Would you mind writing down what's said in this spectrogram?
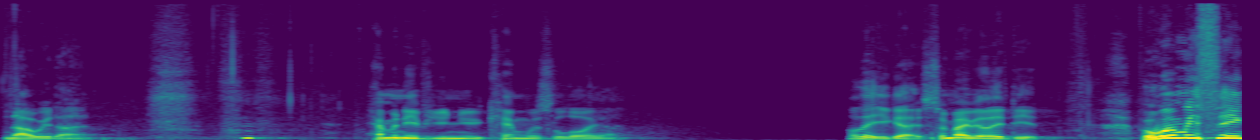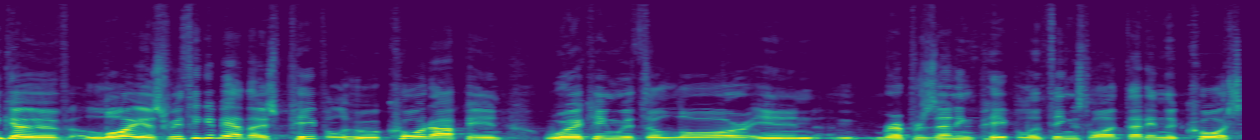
No, we don't. How many of you knew Ken was a lawyer? Well, there you go. So maybe they did. But when we think of lawyers, we think about those people who are caught up in working with the law, in representing people and things like that in the courts.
